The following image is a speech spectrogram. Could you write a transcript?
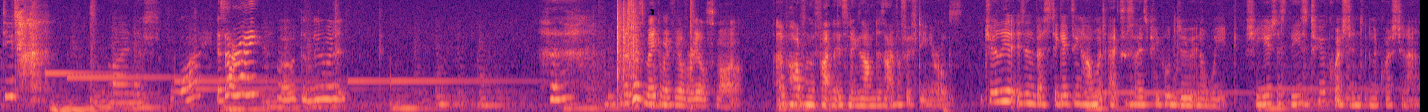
Do you minus y? Is that right? Oh, it. this is making me feel real smart. Apart from the fact that it's an exam designed for 15 year olds. Julia is investigating how much exercise people do in a week. She uses these two questions in a questionnaire.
